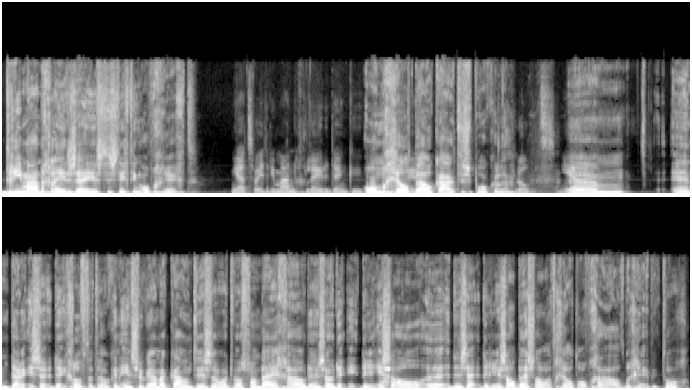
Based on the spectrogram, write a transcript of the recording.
drie maanden geleden, zei je, is de stichting opgericht. Ja, twee, drie maanden geleden, denk ik. Om geld bij elkaar te sprokkelen. Klopt, ja. Ehm, en daar is er, ik geloof dat er ook een Instagram-account is, daar wordt wel eens van bijgehouden en zo. Er, er, is al, eh, er, zijn, er is al best wel wat geld opgehaald, begreep ik toch?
